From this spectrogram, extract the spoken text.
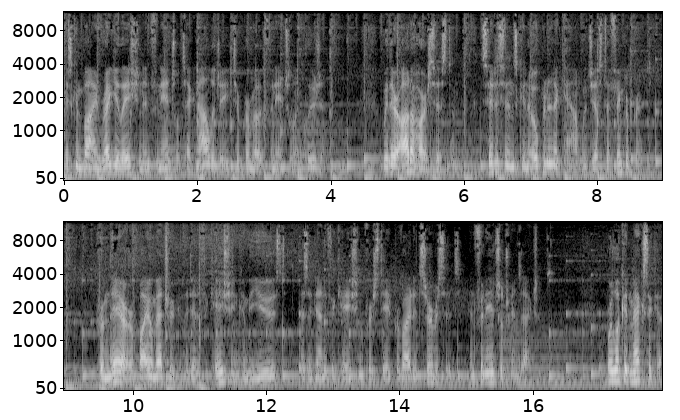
has combined regulation and financial technology to promote financial inclusion. With their Aadhaar system, citizens can open an account with just a fingerprint. From there, biometric identification can be used as identification for state-provided services and financial transactions. Or look at Mexico,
